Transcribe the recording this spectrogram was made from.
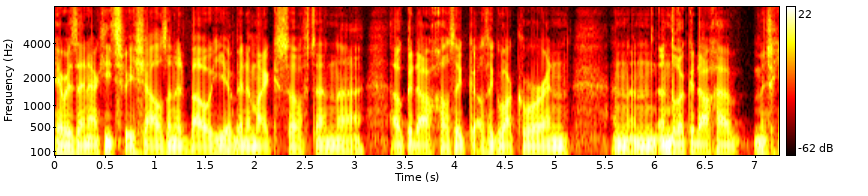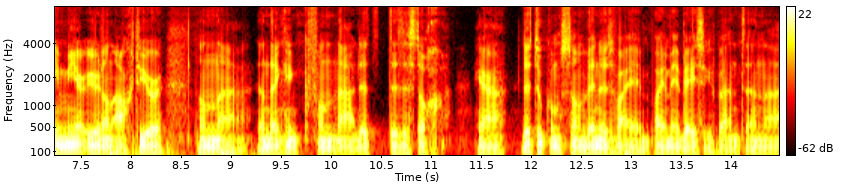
ja, we zijn echt iets speciaals aan het bouwen hier binnen Microsoft. En uh, elke dag als ik, als ik wakker word en, en een, een, drukke dag heb, misschien meer uur dan acht uur, dan, uh, dan denk ik van, nou, dit, dit is toch ja, de toekomst van Windows waar je, waar je mee bezig bent. En, uh,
